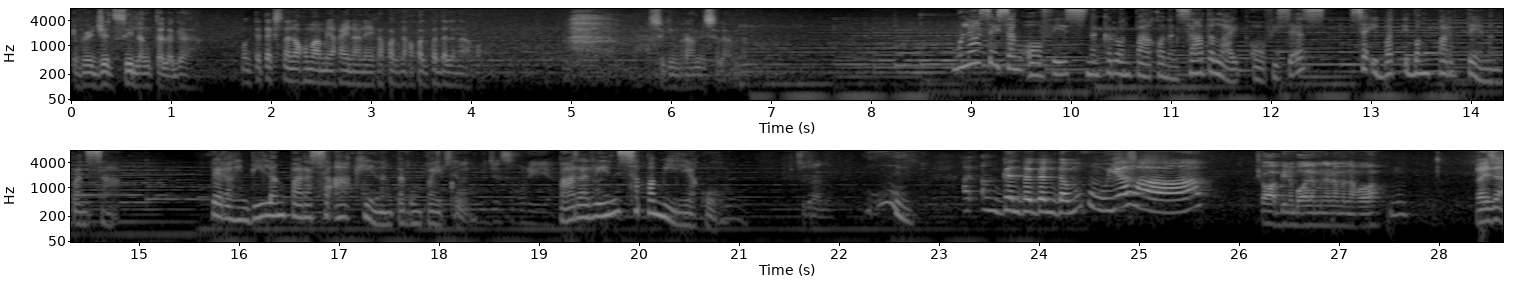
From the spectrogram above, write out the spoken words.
emergency lang talaga. Magte-text na lang ako mamaya kay nanay kapag nakapagpadala na ako. Sige, maraming salamat. Mula sa isang office, nagkaroon pa ako ng satellite offices sa iba't ibang parte ng bansa. Pero hindi lang para sa akin ang tagumpay ko. Para rin sa pamilya ko. At ang ganda-ganda mo, kuya, ha? Ikaw, binabawalan mo na naman ako. Liza,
